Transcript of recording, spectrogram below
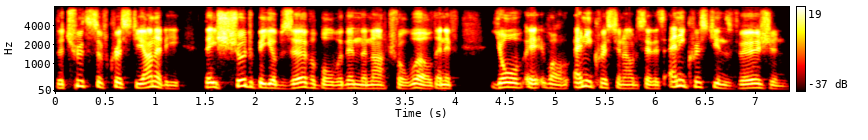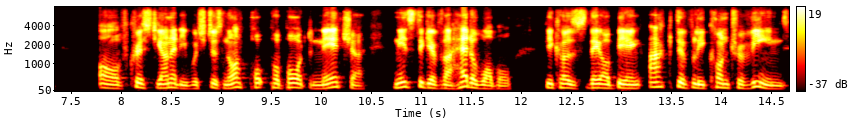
the truths of christianity they should be observable within the natural world. And if your eh, well any christian i would say this any christian's version of christianity which does not pu- purport to nature needs to give their head a wobble because they are being actively contravened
